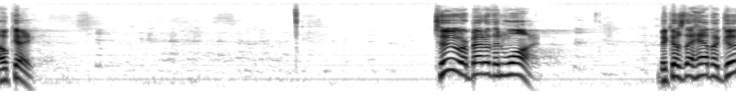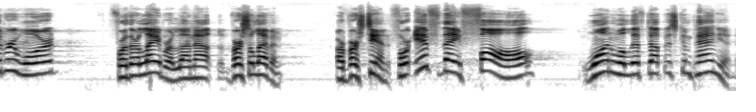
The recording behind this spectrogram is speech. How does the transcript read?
Okay. Two are better than one because they have a good reward for their labor. Now, verse 11 or verse 10 For if they fall, one will lift up his companion.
